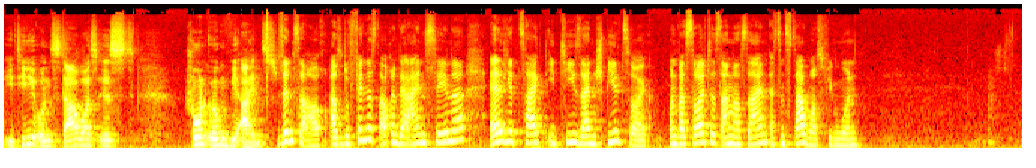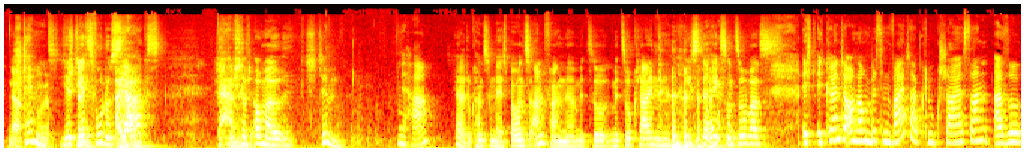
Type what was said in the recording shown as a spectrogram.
E.T. und Star Wars ist schon irgendwie eins. sind sie auch. Also du findest auch in der einen Szene, Elliot zeigt E.T. sein Spielzeug. Und was sollte es anders sein? Es sind Star Wars-Figuren. Ja, stimmt. cool. Je- Stimmt. Jetzt, wo du es Ah, ja. sagst, da habe ich, glaube ich, auch mal. Stimmt. Ja. Ja, du kannst demnächst bei uns anfangen, ne? Mit so, mit so kleinen Easter Eggs und sowas. Ich, ich könnte auch noch ein bisschen weiter klugscheißern. Also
